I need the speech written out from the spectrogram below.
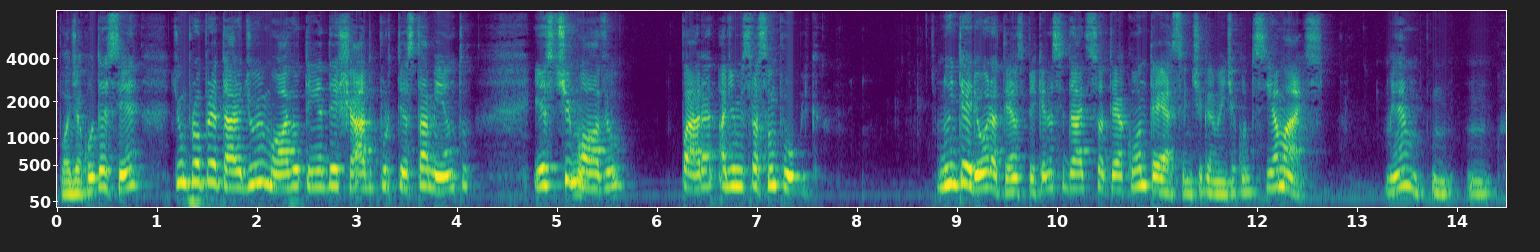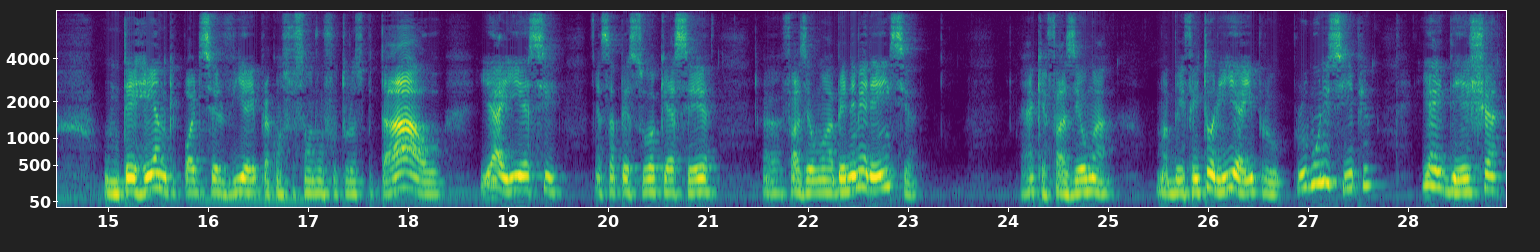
pode acontecer, de um proprietário de um imóvel tenha deixado por testamento este imóvel para a administração pública. No interior, até nas pequenas cidades, isso até acontece. Antigamente acontecia mais né? um, um, um terreno que pode servir aí para a construção de um futuro hospital, e aí esse, essa pessoa quer ser, uh, fazer uma benemerência, né? quer fazer uma, uma benfeitoria aí para o município, e aí deixa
